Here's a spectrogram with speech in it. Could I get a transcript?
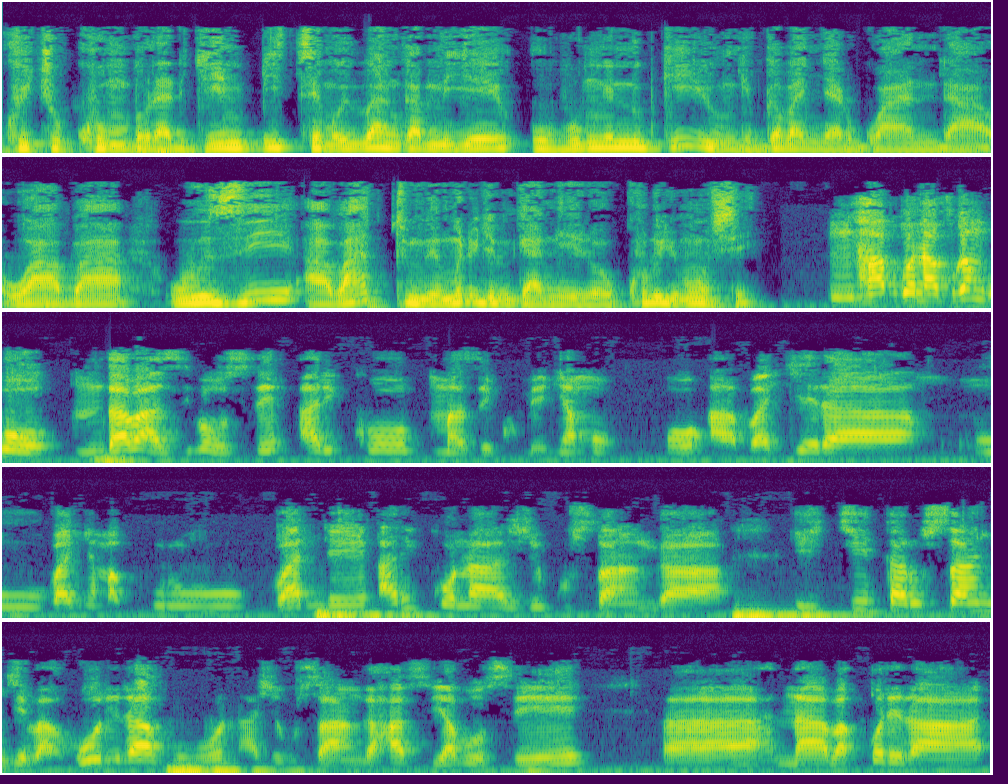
ku icukumbura ryimbitse mu bibangamiye ubumwe n'ubwiyunge bw'abanyarwanda. Waba uzi abatumiwe muri ibyo biganiro kuri uyu munsi? Ntabwo navuga ngo ndabazi bose ariko maze kumenyamo ko abagera mu banyamakuru bane ariko naje gusanga icyita rusange bahuriraho naje gusanga hafi ya bose ni abakorera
